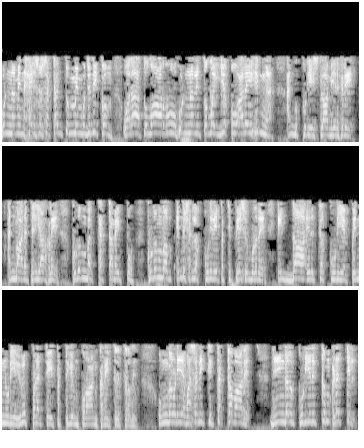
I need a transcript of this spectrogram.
ஹுன்னமின் ஹைசு சக்கன் தும்மி முஜிதிக்கும் வலா துலாரு ஹுன்னலி துலையப்பு அலைஹின்ன. அன்புக்குரிய இஸ்லாமியர்களே அன்பான பெரியார்களே குடும்ப கட்டமைப்பு குடும்பம் என்று சொல்லக்கூடியதை பற்றி பேசும் பொழுது இதா இருக்கக்கூடிய பெண்ணுடைய இருப்பிடத்தை பற்றியும் குரான் கதைத்திருக்கிறது. உங்களுடைய வசதிக்கு தக்கவாறு நீங்கள் குடியிருக்கும் இடத்தில்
